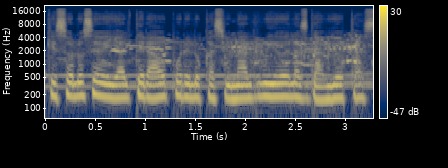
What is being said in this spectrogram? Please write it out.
que solo se veía alterado por el ocasional ruido de las gaviotas.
